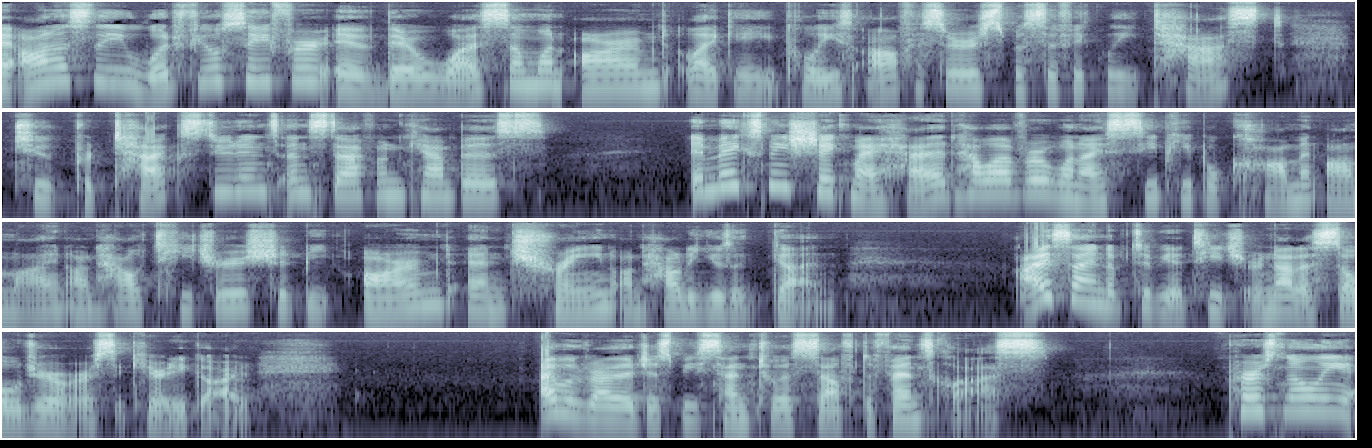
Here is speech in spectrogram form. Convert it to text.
I honestly would feel safer if there was someone armed, like a police officer specifically tasked to protect students and staff on campus. It makes me shake my head, however, when I see people comment online on how teachers should be armed and trained on how to use a gun. I signed up to be a teacher, not a soldier or a security guard. I would rather just be sent to a self defense class. Personally,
